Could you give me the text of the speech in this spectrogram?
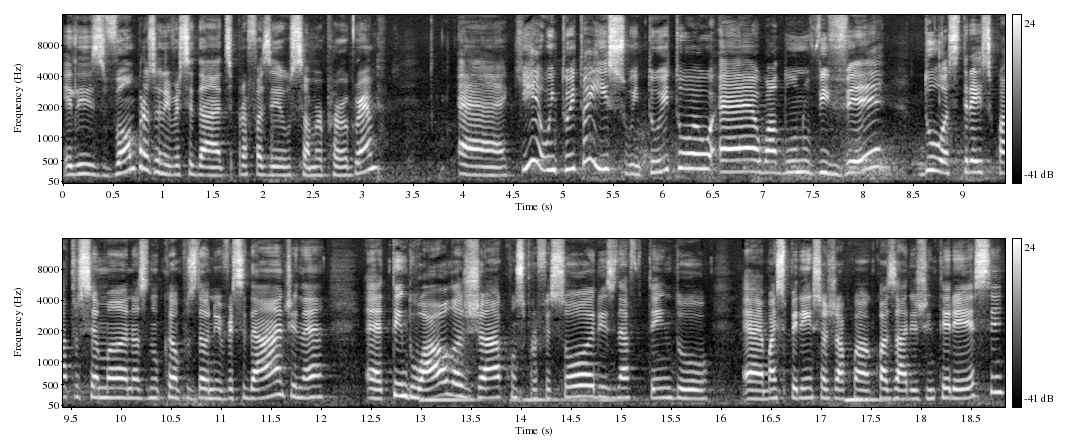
eles vão para as universidades para fazer o summer program é, que o intuito é isso. O intuito é o aluno viver duas, três, quatro semanas no campus da universidade, né? É, tendo aulas já com os professores, né? Tendo é, uma experiência já com, a, com, as áreas de interesse.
